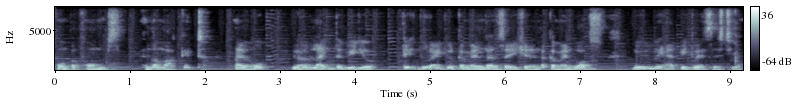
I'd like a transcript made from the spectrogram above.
phone performs in the market. I hope you have liked the video please do write your comment and suggestion in the comment box. We will be happy to assist you.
